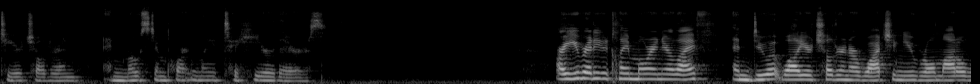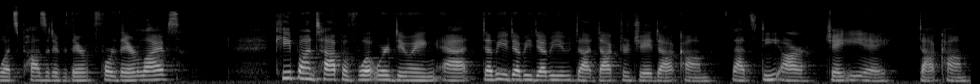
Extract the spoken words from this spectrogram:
to your children and most importantly to hear theirs. Are you ready to claim more in your life and do it while your children are watching you role model what's positive there for their lives? Keep on top of what we're doing at www.drj.com. That's D R J E A.com.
